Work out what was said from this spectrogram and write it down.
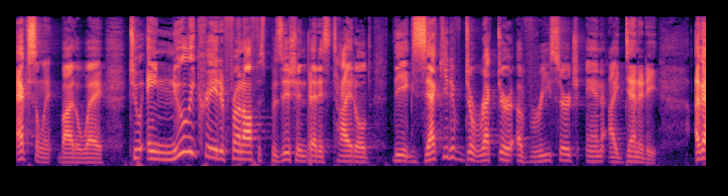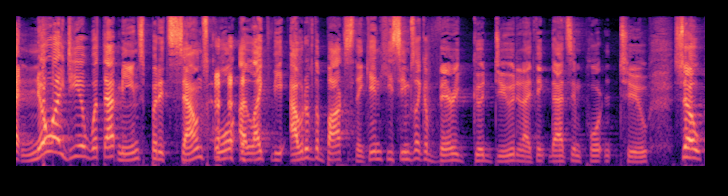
excellent, by the way, to a newly created front office position that is titled the Executive Director of Research and Identity. I got no idea what that means, but it sounds cool. I like the out of the box thinking. He seems like a very good dude, and I think that's important too. So,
